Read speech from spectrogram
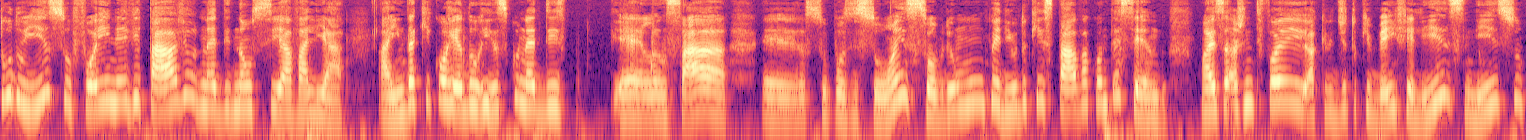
tudo isso foi inevitável né, de não se avaliar, ainda que correndo o risco né, de é, lançar é, suposições sobre um período que estava acontecendo. Mas a gente foi, acredito que, bem feliz nisso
